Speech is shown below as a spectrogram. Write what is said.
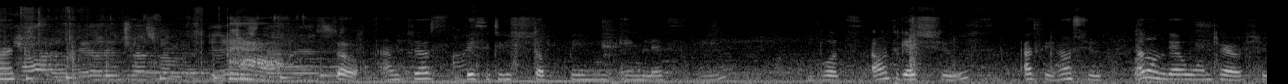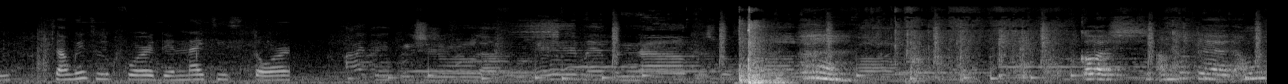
much. So I'm just basically shopping aimlessly, but I want to get shoes. Actually, not shoes. I want to get one pair of shoes, so I'm going to look for the Nike store. I think we should rule out. Gosh, I'm so tired. I want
